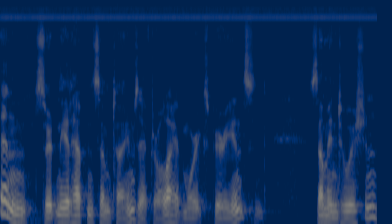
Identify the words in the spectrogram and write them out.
And certainly it happens sometimes. After all, I have more experience and some intuition.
